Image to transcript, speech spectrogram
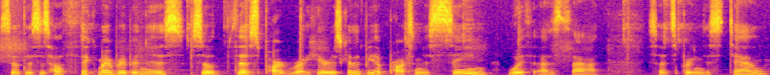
So this is how thick my ribbon is. So this part right here is going to be approximately the same width as that. So let's bring this down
